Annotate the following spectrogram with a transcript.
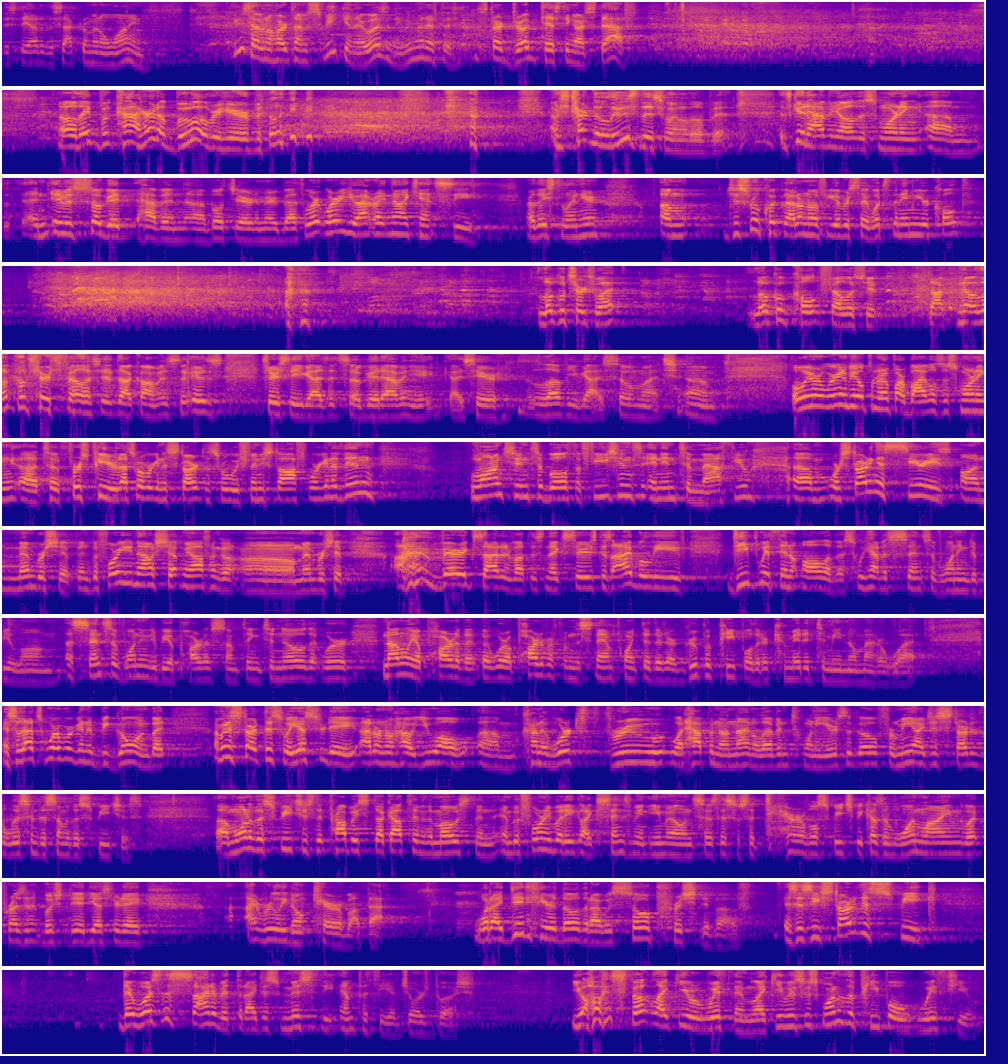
to stay out of the sacramental wine. He was having a hard time speaking there, wasn't he? We might have to start drug testing our staff. Oh, they kind of heard a boo over here, Billy. I'm starting to lose this one a little bit. It's good having you all this morning. Um, and it was so good having uh, both Jared and Mary Beth. Where, where, are you at right now? I can't see. Are they still in here? Um, just real quickly, I don't know if you ever said, what's the name of your cult? Local church what? Local cult fellowship. Doc, no, localchurchfellowship.com. It's, it was, seriously, you guys, it's so good having you guys here. Love you guys so much. Um, well, we were, we're going to be opening up our Bibles this morning uh, to 1 Peter. That's where we're going to start. That's where we finished off. We're going to then launch into both Ephesians and into Matthew. Um, we're starting a series on membership. And before you now shut me off and go, oh, membership, I'm very excited about this next series because I believe deep within all of us, we have a sense of wanting to belong, a sense of wanting to be a part of something, to know that we're not only a part of it, but we're a part of it from the standpoint that there are a group of people that are committed to me no matter what. And so that's where we're going to be going. But I'm going to start this way. Yesterday, I don't know how you all um, kind of worked through what happened on 9 11 20 years ago. For me, I just started to listen to some of the speeches. Um, one of the speeches that probably stuck out to me the most, and, and before anybody like sends me an email and says this was a terrible speech because of one line, what President Bush did yesterday, I really don't care about that. What I did hear, though, that I was so appreciative of, is as he started to speak, there was this side of it that I just missed the empathy of George Bush. You always felt like you were with him, like he was just one of the people with you.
